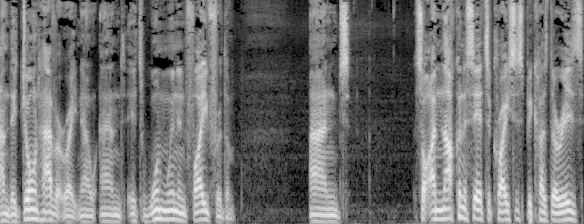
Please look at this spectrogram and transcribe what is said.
and they don't have it right now. And it's one win in five for them. And so I'm not going to say it's a crisis because there is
